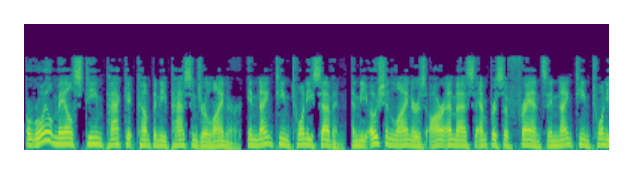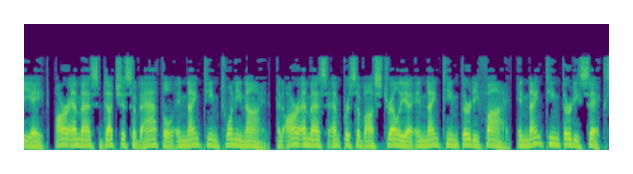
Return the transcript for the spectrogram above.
a Royal Mail Steam Packet Company passenger liner, in 1927, and the ocean liners RMS Empress of France in 1928, RMS Duchess of Atholl in 1929, and RMS Empress of Australia in 1935. In 1936,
